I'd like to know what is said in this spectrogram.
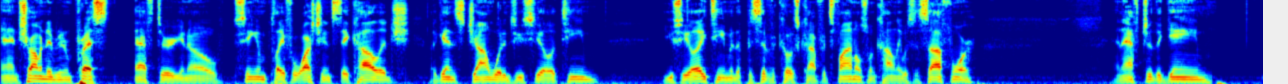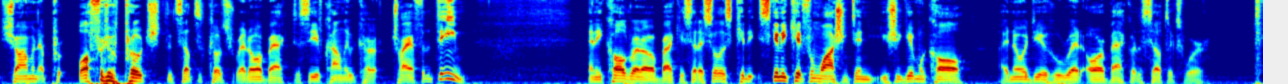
And Sharman had been impressed after you know seeing him play for Washington State College against John Wooden's UCLA team, UCLA team in the Pacific Coast Conference Finals when Conley was a sophomore. And after the game, Sharman offered to approach the Celtics coach Red Auerbach to see if Conley would try out for the team. And he called Red Auerbach. He said, "I saw this kid, skinny kid from Washington. You should give him a call. I had no idea who Red Auerbach or the Celtics were."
